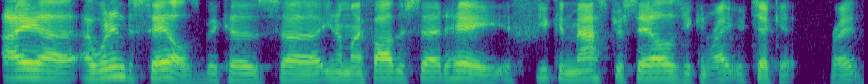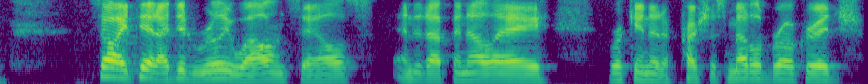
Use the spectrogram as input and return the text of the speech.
I uh, I went into sales because uh, you know my father said, "Hey, if you can master sales, you can write your ticket." Right. So I did. I did really well in sales. Ended up in LA, working at a precious metal brokerage.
